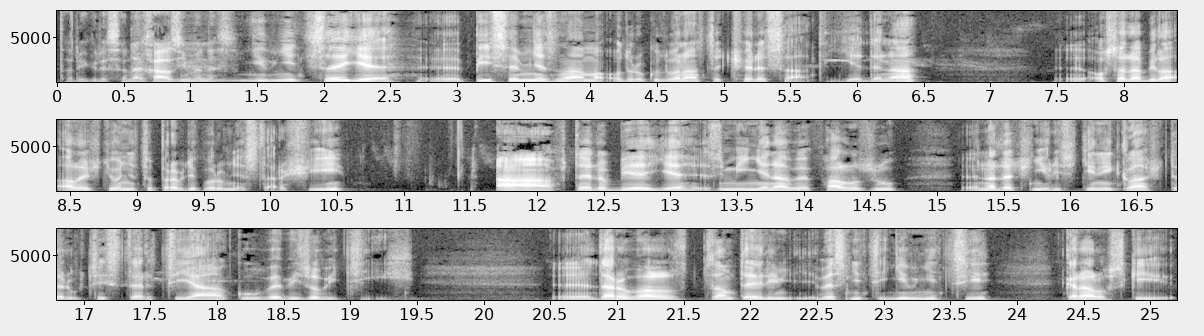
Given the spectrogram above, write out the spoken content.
tady kde se tak, nacházíme dnes? Nivnice je písemně známa od roku 1261. Osada byla ale ještě o něco pravděpodobně starší. A v té době je zmíněna ve Falzu nadační listiny klášteru cisterciáků ve Vizovicích. E, daroval tam tehdy vesnici Nivnici královský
